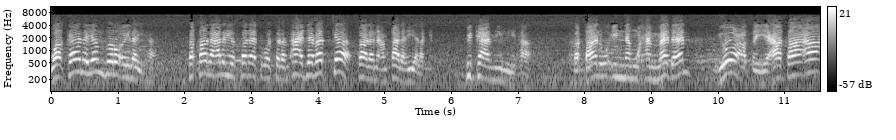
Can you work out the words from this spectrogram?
وكان ينظر إليها. فقال عليه الصلاة والسلام أعجبتك؟ قال نعم قال هي لك. بكاملها. فقالوا إن محمدا يعطي عطاء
